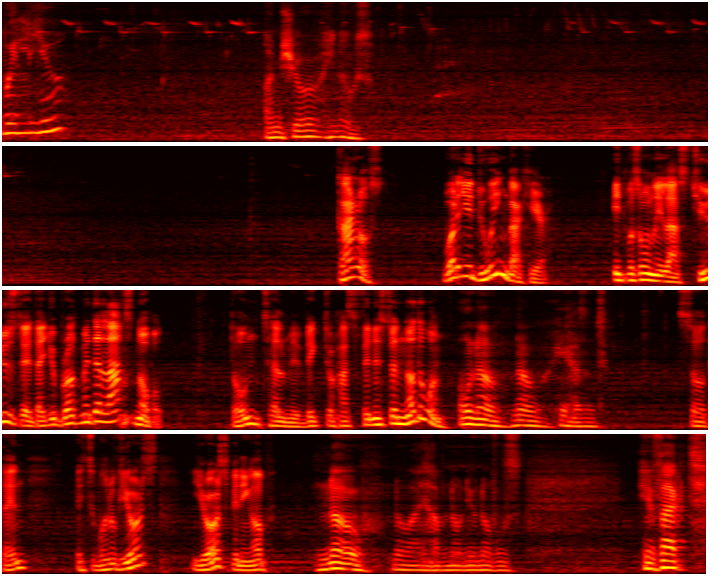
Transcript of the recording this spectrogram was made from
Will you? I'm sure he knows. Carlos, what are you doing back here? It was only last Tuesday that you brought me the last novel. Don't tell me Victor has finished another one. Oh, no, no, he hasn't. So then, it's one of yours? You're spinning up. No, no, I have no new novels. In fact,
